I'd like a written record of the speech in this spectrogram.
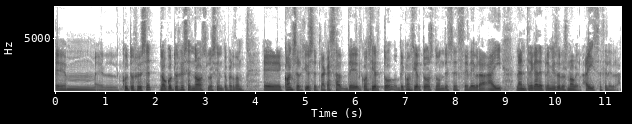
Em, el Culture Huset, no, Culture Huset no, lo siento, perdón. Eh, Concert Huset, la casa del concierto, de conciertos, donde se celebra ahí la entrega de premios de los Nobel. Ahí se celebra.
